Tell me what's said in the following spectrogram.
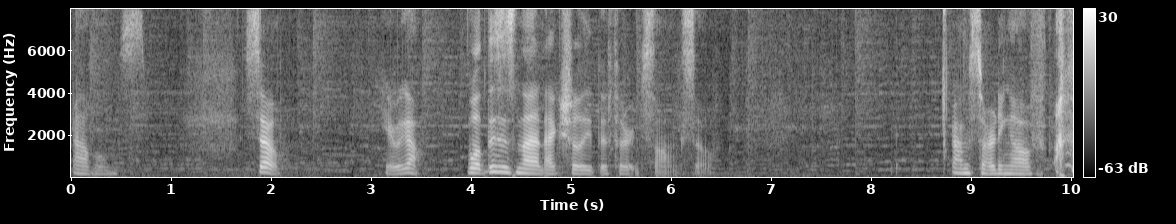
albums. So, here we go. Well, this is not actually the third song, so I'm starting off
